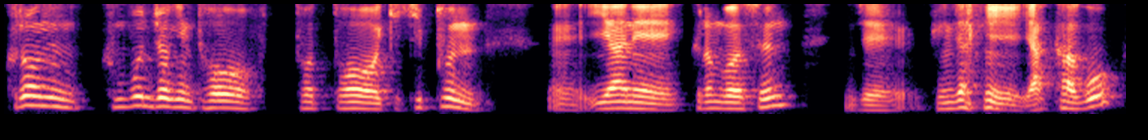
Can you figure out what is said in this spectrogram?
그런 근본적인 더 더 더 이렇게 깊은 예, 이 안에 그런 것은 이제 굉장히 약하고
